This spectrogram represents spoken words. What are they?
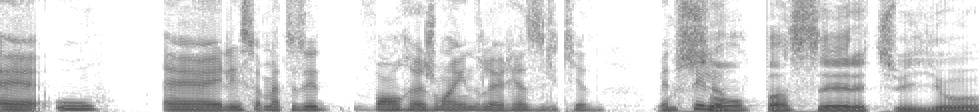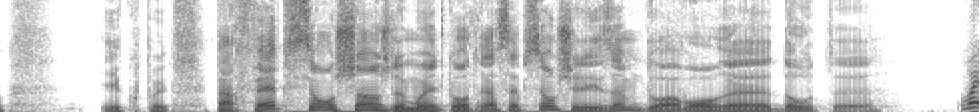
euh, où euh, les spermatozoïdes vont rejoindre le reste du liquide. Mais Où tout est là. sont passés les tuyaux? Il est coupé. Parfait. Puis si on change de moyen de contraception chez les hommes, il doit y avoir euh, d'autres. Oui,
